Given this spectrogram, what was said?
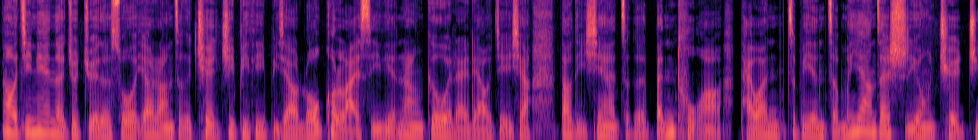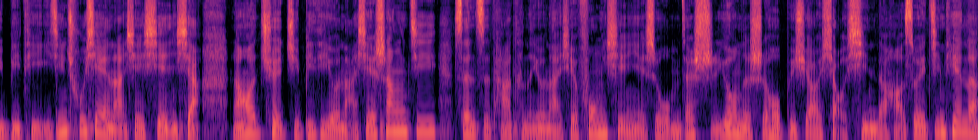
那我今天呢就觉得说，要让这个 Chat GPT 比较 localize 一点，让各位来了解一下到底现在。这个本土啊，台湾这边怎么样在使用 Chat GPT？已经出现哪些现象？然后 Chat GPT 有哪些商机？甚至它可能有哪些风险？也是我们在使用的时候必须要小心的哈。所以今天呢，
